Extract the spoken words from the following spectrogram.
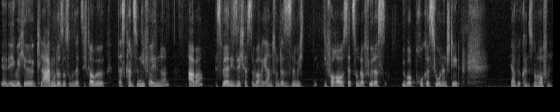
in irgendwelche Klagen oder so umsetzt. Ich glaube, das kannst du nie verhindern, aber es wäre die sicherste Variante. Und das ist nämlich die Voraussetzung dafür, dass überhaupt Progression entsteht. Ja, wir können es nur hoffen.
